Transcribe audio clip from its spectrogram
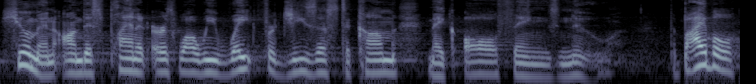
human on this planet Earth while we wait for Jesus to come make all things new. The Bible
